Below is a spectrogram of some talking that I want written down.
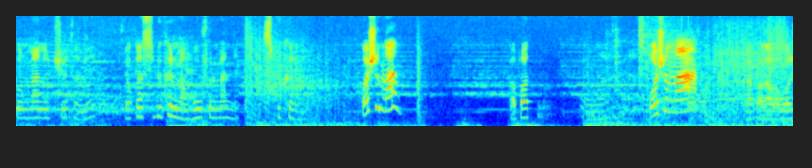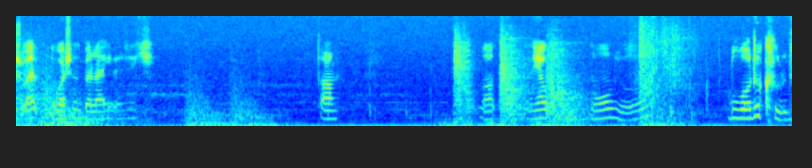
Wooferman uçuyor tabi. Yok lan Speakerman. Wooferman ne? Speakerman. Koşun lan. Kapatma. Allah. Koşun lan. Kapa kapa boş ver. Başımız belaya girecek. Tamam. Lan niye ne oluyor? Duvarı kırdı.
